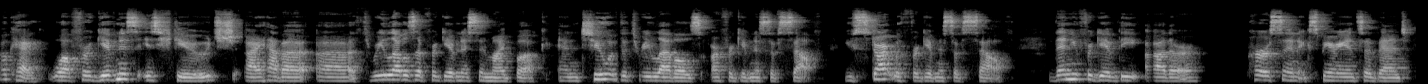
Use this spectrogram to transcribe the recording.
Okay, well, forgiveness is huge. I have a, a, three levels of forgiveness in my book, and two of the three levels are forgiveness of self. You start with forgiveness of self, then you forgive the other person, experience, event.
